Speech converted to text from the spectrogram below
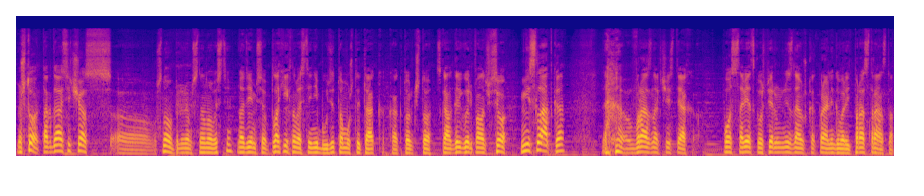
Ну что, тогда сейчас э, снова прервемся на новости. Надеемся, плохих новостей не будет, потому что и так, как только что сказал Григорий Павлович, все не сладко в разных частях постсоветского, уж первым, не знаю уж, как правильно говорить, пространства.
